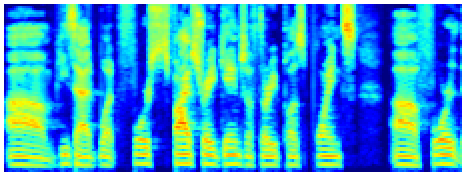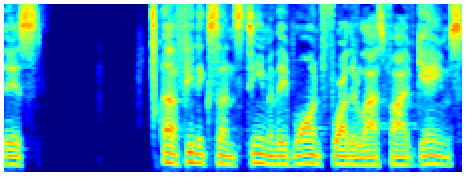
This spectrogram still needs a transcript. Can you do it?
Um, he's had what four, five straight games of 30 plus points uh, for this uh, Phoenix Suns team, and they've won four of their last five games.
